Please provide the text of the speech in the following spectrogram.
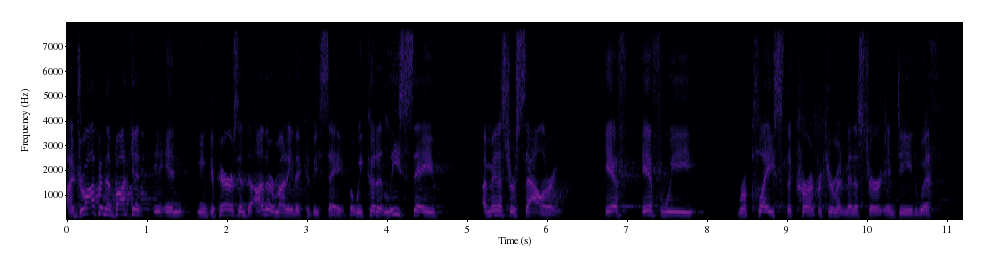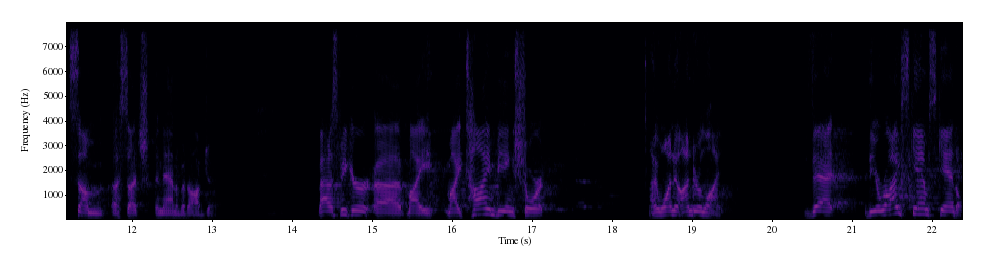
a drop in the bucket in, in comparison to other money that could be saved, but we could at least save a minister's salary if, if we replace the current procurement minister indeed with some uh, such inanimate object. Madam Speaker, uh, my, my time being short, I want to underline that the Arrive scam scandal,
